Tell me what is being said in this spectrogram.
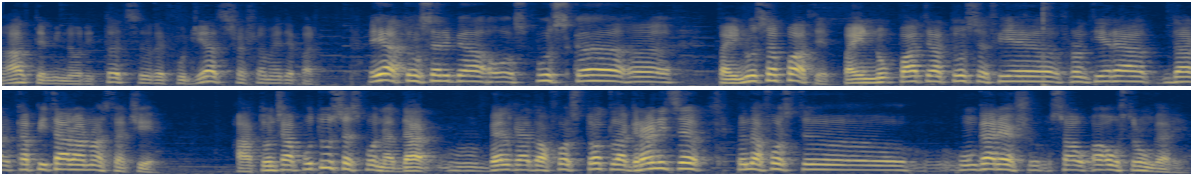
alte minorități, refugiați și așa mai departe. Ei, atunci Serbia a spus că uh, păi nu se poate. Păi nu poate atunci să fie frontiera, dar capitala noastră ce Atunci a putut să spună, dar Belgrad a fost tot la graniță când a fost uh, Ungaria sau Austro-Ungaria.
